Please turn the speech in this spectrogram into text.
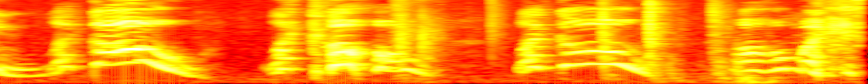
Doing? Let go! Let go! Let go! Oh my god.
